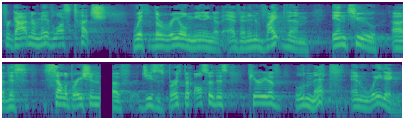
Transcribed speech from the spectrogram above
forgotten or may have lost touch with the real meaning of Advent and invite them into uh, this celebration of Jesus' birth, but also this period of lament and waiting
